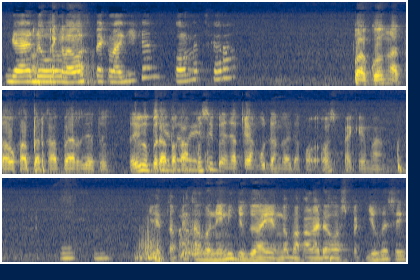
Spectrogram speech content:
nggak ada Ospek ospek lagi kan Polmed sekarang Wah, gue nggak tahu kabar-kabarnya tuh. Tapi beberapa tahu kampus ya. sih banyak yang udah nggak ada ospek emang. ya tapi tahun ini juga ya nggak bakal ada ospek juga sih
